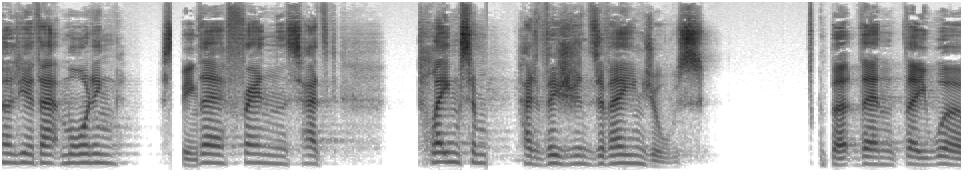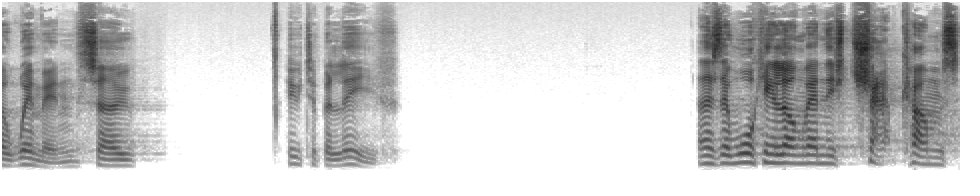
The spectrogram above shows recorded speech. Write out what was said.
earlier that morning, their friends had claimed some, had visions of angels, but then they were women, so who to believe? And as they're walking along, then this chap comes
